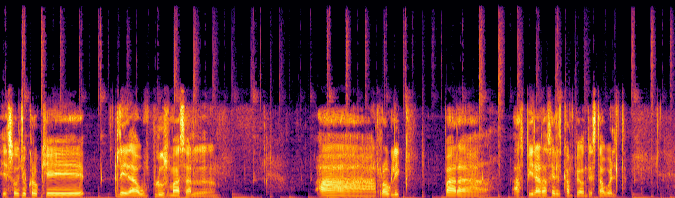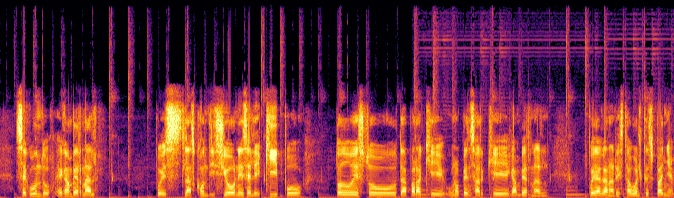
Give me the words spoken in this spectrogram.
Eso yo creo que le da un plus más al a Roglic para aspirar a ser el campeón de esta vuelta. Segundo, Egan Bernal. Pues las condiciones, el equipo, todo esto da para que uno pensar que Egan Bernal pueda ganar esta vuelta a España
